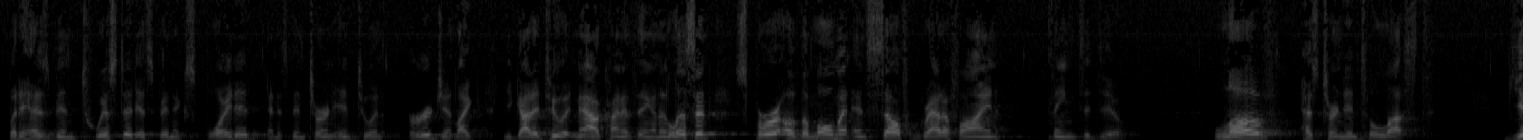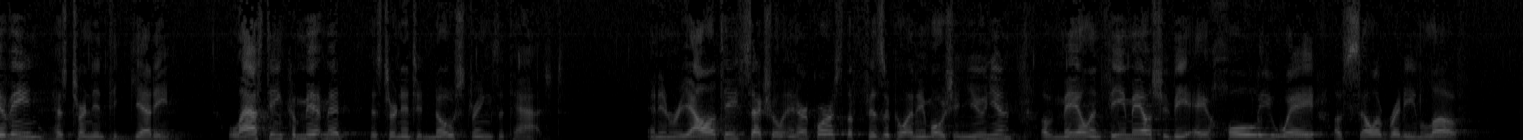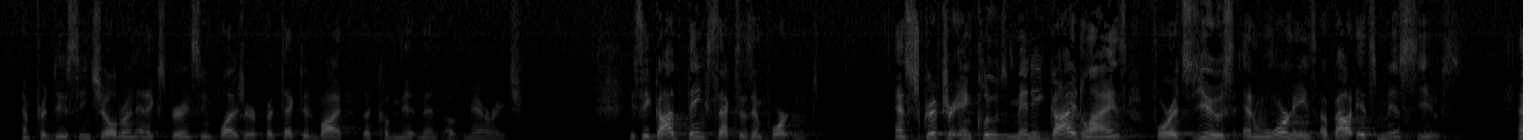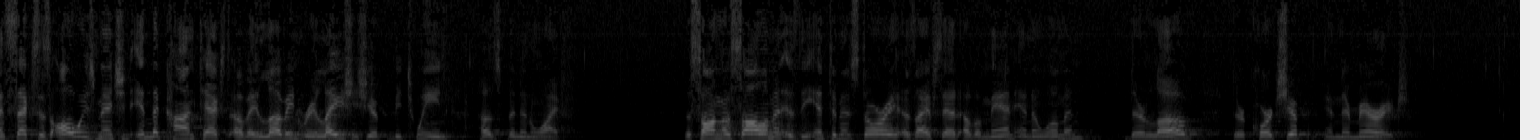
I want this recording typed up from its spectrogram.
But it has been twisted, it's been exploited, and it's been turned into an urgent, like you got to do it now kind of thing. An illicit, spur of the moment, and self gratifying thing to do. Love has turned into lust. Giving has turned into getting. Lasting commitment has turned into no strings attached. And in reality, sexual intercourse, the physical and emotion union of male and female, should be a holy way of celebrating love and producing children and experiencing pleasure, protected by the commitment of marriage. You see, God thinks sex is important, and Scripture includes many guidelines for its use and warnings about its misuse. And sex is always mentioned in the context of a loving relationship between husband and wife. The Song of Solomon is the intimate story, as I've said, of a man and a woman, their love, their courtship, and their marriage.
